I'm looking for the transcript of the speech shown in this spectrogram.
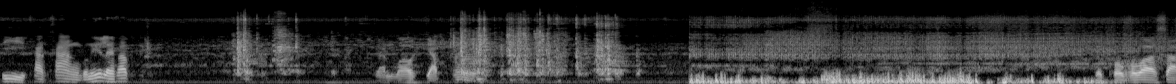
ที่ข้างๆตรงนี้เลยครับ การวาวจับให้แต่เพราะว่าสะ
